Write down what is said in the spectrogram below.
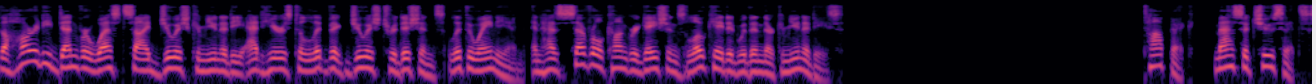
The Haredi Denver West Side Jewish community adheres to Litvak Jewish traditions Lithuanian, and has several congregations located within their communities. Massachusetts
